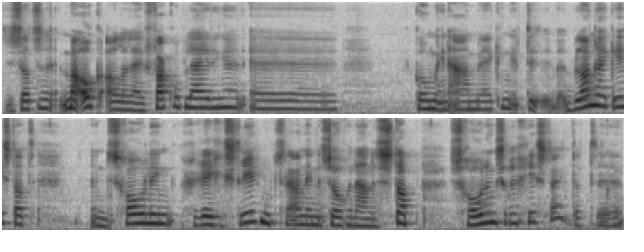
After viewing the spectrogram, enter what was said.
dus dat is, maar ook allerlei vakopleidingen komen in aanmerking. Het, belangrijk is dat een scholing geregistreerd moet staan in het zogenaamde STAP scholingsregister. Dat, uh, Oké.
